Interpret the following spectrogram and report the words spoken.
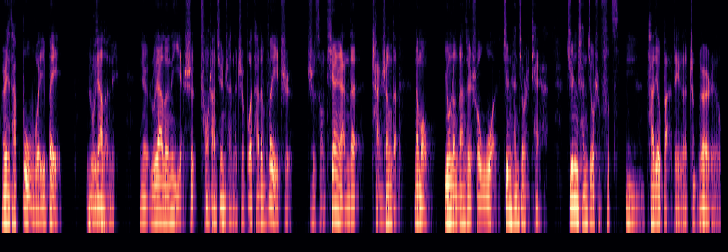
而且他不违背儒家伦理。因为儒家伦理也是崇尚君臣的，只不过他的位置是从天然的产生的。那么雍正干脆说，我君臣就是天然，君臣就是父子。嗯，他就把这个整个这个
